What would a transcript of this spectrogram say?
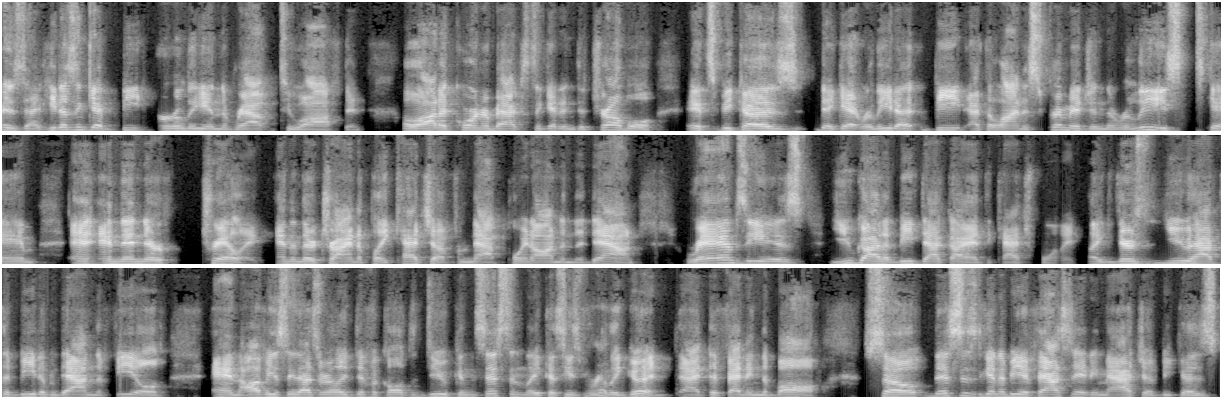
is that he doesn't get beat early in the route too often. A lot of cornerbacks to get into trouble, it's because they get uh, beat at the line of scrimmage in the release game, and, and then they're trailing, and then they're trying to play catch up from that point on in the down. Ramsey is you got to beat that guy at the catch point. Like there's you have to beat him down the field, and obviously that's really difficult to do consistently because he's really good at defending the ball. So this is going to be a fascinating matchup because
